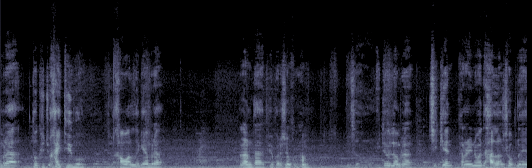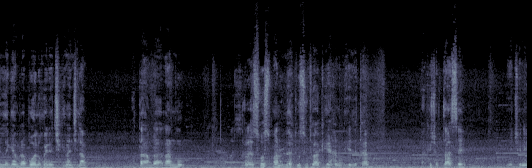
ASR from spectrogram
আমরা তো কিছু খাইতে হইব খাওয়ার লাগে আমরা রান্না প্রিপারেশন করলাম এটা হইল আমরা চিকেন কারণ এর মধ্যে হালাল সব এর লাগে আমরা বয়েল করে চিকেন আনছিলাম ওটা আমরা রানবো তাহলে সসপান হলো একটু ছোটো আঁকে হান্ডি যেটা বাকি সপ্তাহ আছে বুঝছেনি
